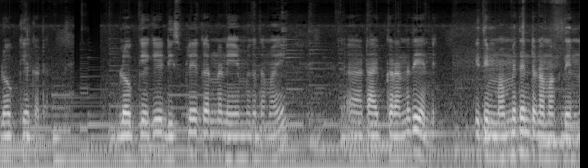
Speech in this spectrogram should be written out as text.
බ්ලොග් එකට. බ්ලොග් එකේ ඩිස්පලේ කරන නේම් එක තමයි ටයිප් කරන්න තියෙන්නේ. ඉතින් මං මෙතැන්ට නමක් දෙන්න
